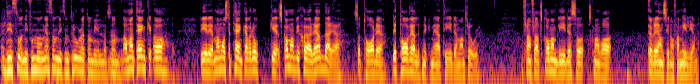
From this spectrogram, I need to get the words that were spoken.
Det är så, ni får många som liksom tror att de vill och sen... Ja, man tänker, ja, det är det. Man måste tänka, och eh, ska man bli sjöräddare så tar det, det tar väldigt mycket mer tid än man tror. Och framförallt ska man bli det så ska man vara överens inom familjen.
